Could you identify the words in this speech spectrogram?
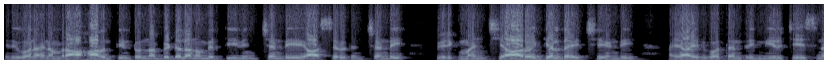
ఇదిగో నాయన మరి ఆహారం తింటున్న బిడ్డలను మీరు దీవించండి ఆశీర్వదించండి వీరికి మంచి ఆరోగ్యాలు దయచేయండి. అయ్యా ఇదిగో తండ్రి మీరు చేసిన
